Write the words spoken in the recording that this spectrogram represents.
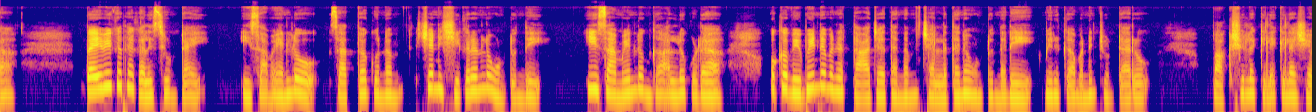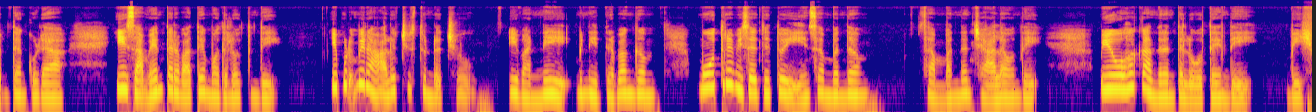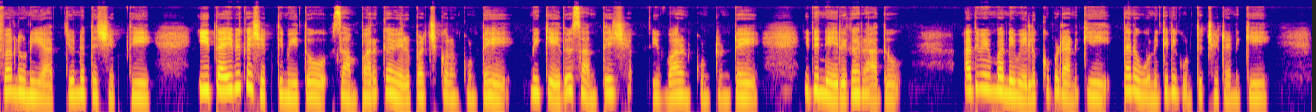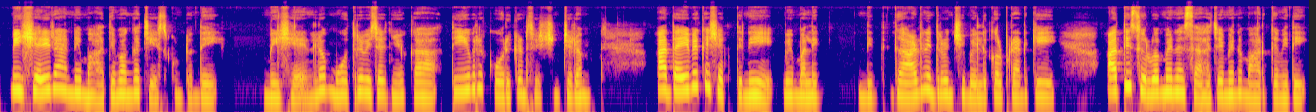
దైవికత కలిసి ఉంటాయి. ఈ సమయంలో సత్వగుణం శని శిఖరంలో ఉంటుంది. ఈ సమయంలో గాల్లో కూడా ఒక విభిన్నమైన తాజాదనం, చల్లదనం ఉంటుందని మీరు గమనించుంటారు. పక్షుల కిలకిల శబ్దం కూడా ఈ సమయం తర్వాతే మొదలవుతుంది. ఇప్పుడు మీరు ఆలోచిస్తుండొచ్చు. ఇవన్నీ మీ నిద్రభంగం, మూత్ర విసర్జనతో ఏం సంబంధం? సంబంధం చాలా ఉంది. మీ ఊహకు అందరంత లోతైంది. విశ్వంలోని అత్యున్నత శక్తి, ఈ దైవిక శక్తి మీతో సంపర్కం ఏర్పరచుకోవాలనుకుంటే, మీకేదో సందేశం ఇవ్వాలనుకుంటుంటే ఇది నేరుగా రాదు. అది మిమ్మల్ని మేలుకొల్పడానికి, తన ఉనికిని గుర్తు చేయటానికి మీ శరీరాన్ని మాధ్యమంగా చేసుకుంటుంది. మీ శరీరంలో మూత్ర విసర్జన యొక్క తీవ్ర కోరికను సృష్టించడం, ఆ దైవిక శక్తిని మిమ్మల్ని గాఢ నిద్ర నుంచి మేలుకొల్పడానికి అతి సులభమైన, సహజమైన మార్గం ఇది.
